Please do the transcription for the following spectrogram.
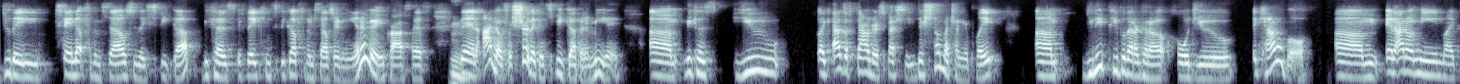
do they stand up for themselves? Do they speak up? Because if they can speak up for themselves during the interviewing process, mm. then I know for sure they can speak up in a meeting. Um, because you, like as a founder, especially, there's so much on your plate. Um, you need people that are going to hold you accountable. Um, and I don't mean like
